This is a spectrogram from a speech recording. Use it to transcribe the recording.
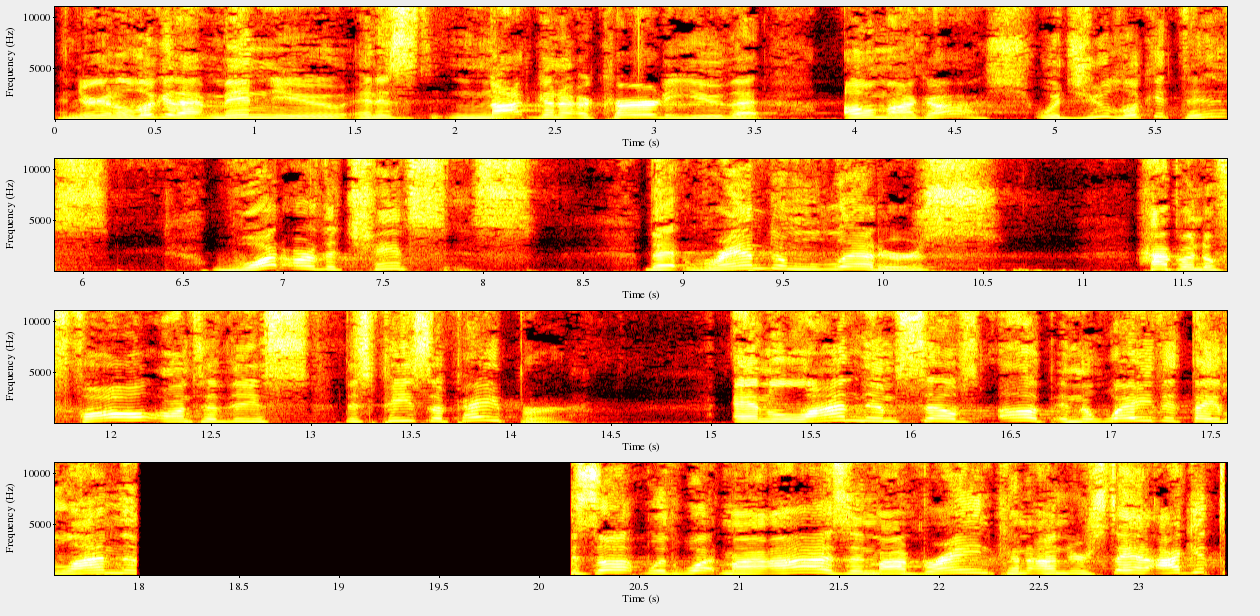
And you're going to look at that menu and it's not going to occur to you that, oh my gosh, would you look at this? What are the chances that random letters happen to fall onto this, this piece of paper and line themselves up in the way that they line them up with what my eyes and my brain can understand. I get to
